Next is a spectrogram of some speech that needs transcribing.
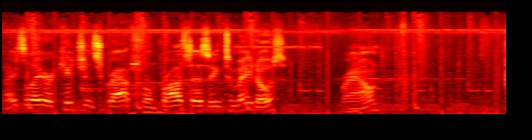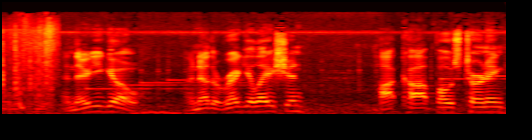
Nice layer of kitchen scraps from processing tomatoes. Round. And there you go. Another regulation, hot compost turning,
